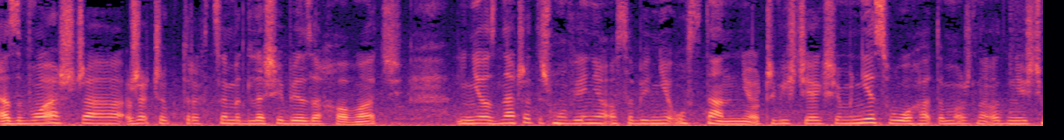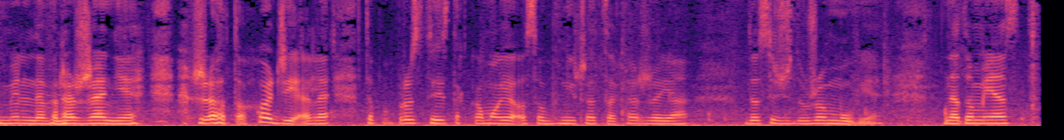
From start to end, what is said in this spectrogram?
a zwłaszcza rzeczy, które chcemy dla siebie zachować. I nie oznacza też mówienia o sobie nieustannie. Oczywiście, jak się mnie słucha, to można odnieść mylne wrażenie, że o to chodzi, ale to po prostu jest taka moja osobnicza cecha, że ja dosyć dużo mówię. Natomiast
